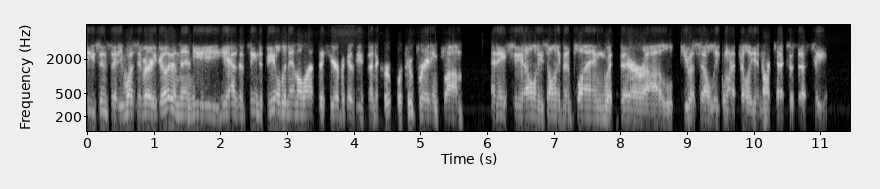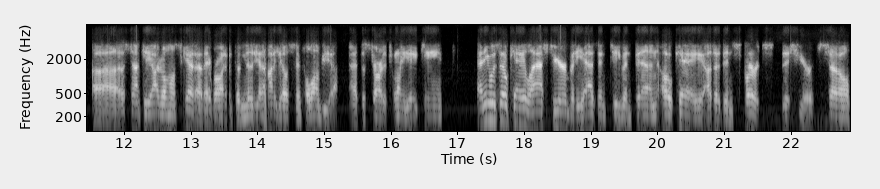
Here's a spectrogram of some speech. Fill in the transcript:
seasons that he wasn't very good, and then he he hasn't seen the field in MLS this year because he's been recuperating from an ACL, and he's only been playing with their uh, USL League One affiliate, North Texas SC. Uh, Santiago Mosquera, they brought him to Millonarios in Colombia at the start of 2018 and he was okay last year, but he hasn't even been okay other than spurts this year. So,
